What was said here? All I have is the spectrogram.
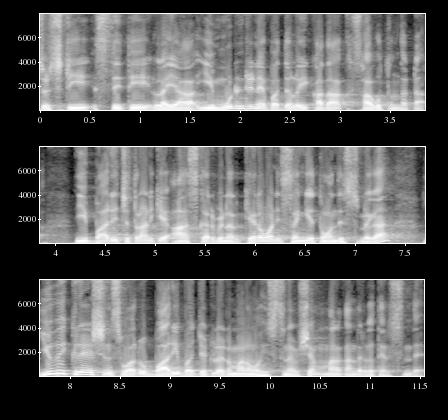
సృష్టి స్థితి లయ ఈ మూడింటి నేపథ్యంలో ఈ కథ సాగుతుందట. ఈ భారీ చిత్రానికి ఆస్కార్ విన్నర్ కీరవాణి సంగీతం అందిస్తుండగా యువి క్రియేషన్స్ వారు భారీ బడ్జెట్లో నిర్మాణం వహిస్తున్న విషయం మనకు అందరికీ తెలిసిందే.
